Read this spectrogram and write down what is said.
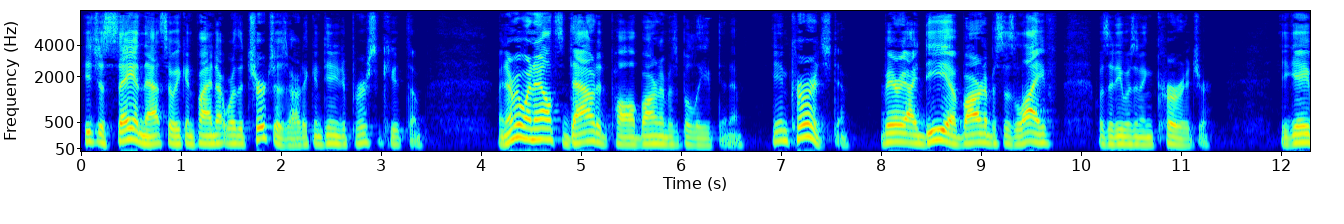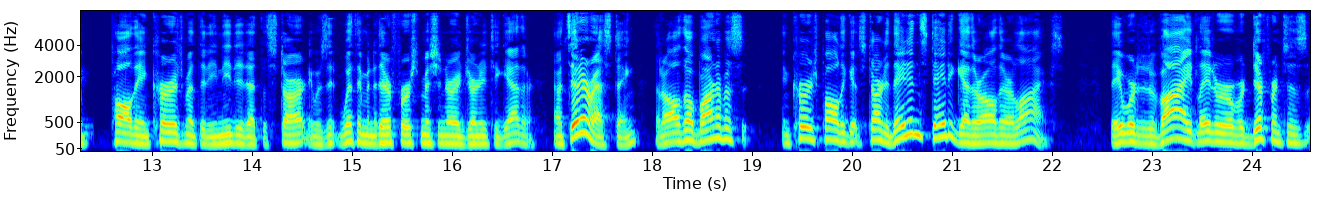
He's just saying that so he can find out where the churches are to continue to persecute them. When everyone else doubted Paul, Barnabas believed in him. He encouraged him. The very idea of Barnabas' life was that he was an encourager. He gave Paul the encouragement that he needed at the start. He was with him in their first missionary journey together. Now it's interesting that although Barnabas encouraged Paul to get started, they didn't stay together all their lives. They were to divide later over differences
